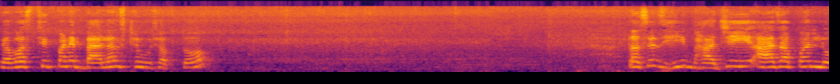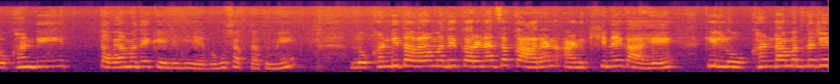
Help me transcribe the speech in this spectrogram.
व्यवस्थितपणे बॅलन्स ठेवू शकतो. तसेच ही भाजी आज आपण लोखंडी तव्यामध्ये केलेली आहे. बघू शकता तुम्ही. लोखंडी तव्यामध्ये करण्याचं कारण आणखीन एक आहे की लोखंडामधलं जे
